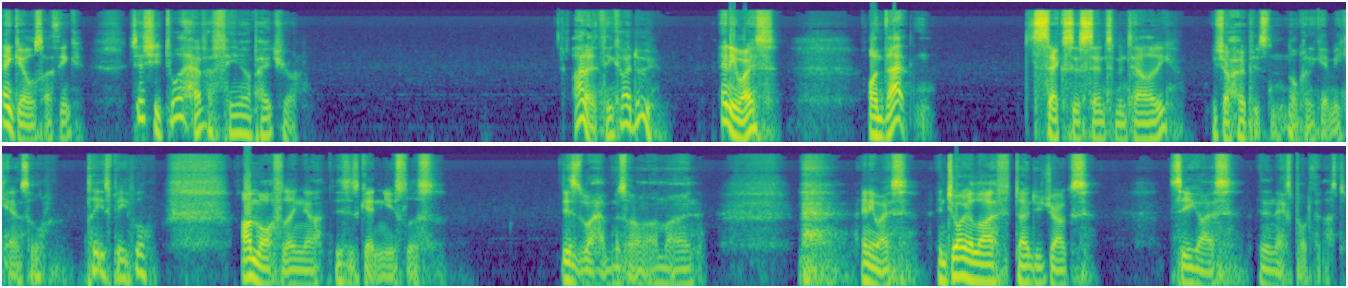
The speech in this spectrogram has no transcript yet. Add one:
And girls, I think. Actually, do I have a female Patreon? I don't think I do. Anyways, on that sexist sentimentality, which I hope is not going to get me cancelled, please, people, I'm waffling now. This is getting useless. This is what happens when I'm on my own. Anyways, enjoy your life. Don't do drugs. See you guys in the next podcast.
